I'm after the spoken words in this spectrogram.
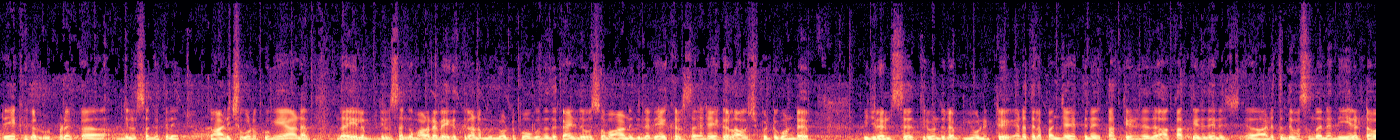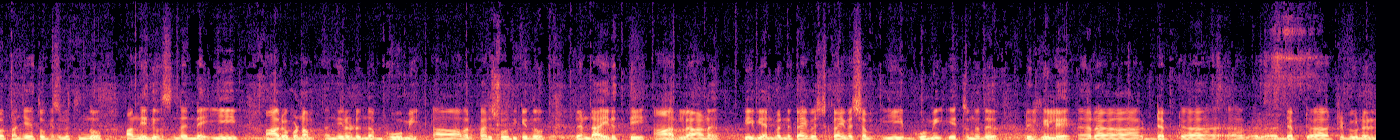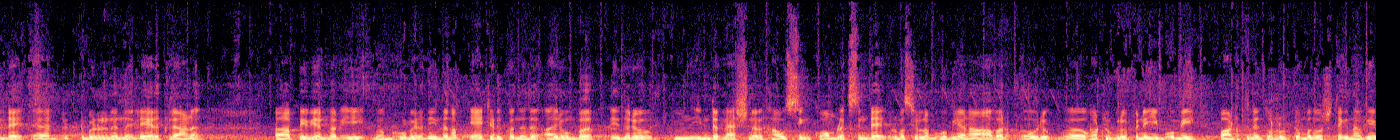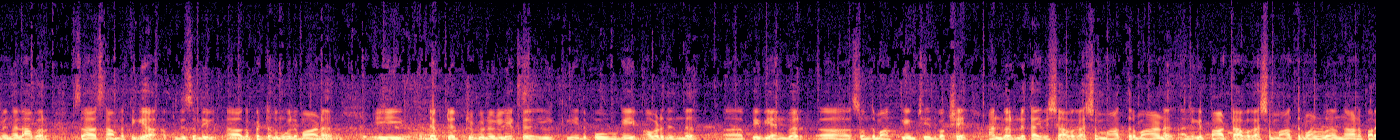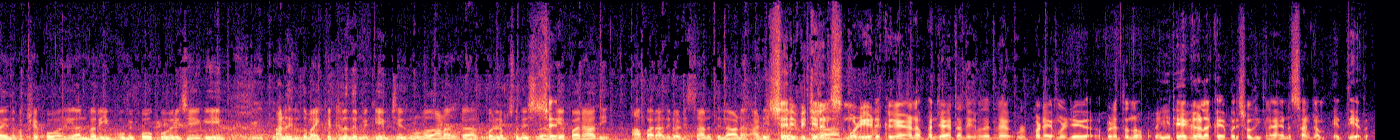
രേഖകൾ ഉൾപ്പെടെ വിജിലൻസ് സംഘത്തിന് കാണിച്ചു കൊടുക്കുകയാണ്. എന്തായാലും വിജിലൻസ് സംഘം വളരെ വേഗത്തിലാണ് മുന്നോട്ട് പോകുന്നത്. കഴിഞ്ഞ ദിവസമാണ് ഇതിന്റെ രേഖകൾ രേഖകൾ ആവശ്യപ്പെട്ടുകൊണ്ട് വിജിലൻസ് തിരുവനന്തപുരം യൂണിറ്റ് എടത്തല പഞ്ചായത്തിന് കത്തെഴുതിയത്. ആ കത്തെഴുതിയതിന് അടുത്ത ദിവസം തന്നെ നേരിട്ട് അവർ പഞ്ചായത്ത് ഓഫീസിലെത്തുന്നു അന്നേ ദിവസം തന്നെ ഈ ആരോപണം നേരിടുന്ന ഭൂമി അവർ പരിശോധിക്കുന്നു. രണ്ടായിരത്തി ആറിലാണ് പി വി അൻവറിന് കൈവശ കൈവശം ഈ ഭൂമി എത്തുന്നത്. ഡൽഹിയിലെ ഡെപ്റ്റ് ഡെപ്റ്റ് ട്രിബ്യൂണലിന്റെ ട്രിബ്യൂണലിൽ നിന്ന് ലേലത്തിലാണ് പി വി അൻവർ ഈ ഭൂമിയുടെ നിയന്ത്രണം ഏറ്റെടുക്കുന്നത്. അതിനു മുമ്പ് ഇതൊരു ഇന്റർനാഷണൽ ഹൗസിംഗ് കോംപ്ലക്സിന്റെ ഉടമസ്ഥയുള്ള ഭൂമിയാണ്. അവർ ഒരു ഹോട്ടൽ ഗ്രൂപ്പിന് ഈ ഭൂമി പാട്ടത്തിന് തൊണ്ണൂറ്റൊമ്പത് വർഷത്തേക്ക് നൽകുകയും എന്നാൽ അവർ സാമ്പത്തിക പ്രതിസന്ധിയിൽ അകപ്പെട്ടത് മൂലമാണ് ഈ ഡെപ്റ്റ് ട്രിബ്യൂണലിലേക്ക് ഈ ഇത് പോവുകയും അവിടെ നിന്ന് പി വി അൻവർ സ്വന്തമാക്കുകയും ചെയ്തു. പക്ഷേ അൻവറിന് കൈവശാവകാശം മാത്രമാണ് അല്ലെങ്കിൽ പാട്ടാവകാശം മാത്രമാണുള്ളതെന്നാണ് പറയുന്നത്. പക്ഷേ ഈ അൻവർ ഈ ഭൂമി പോക്കുവരി ചെയ്യുകയും അനധികൃതമായി കെട്ടിടം നിർമ്മിക്കുകയും ചെയ്തു എന്നുള്ളതാണ് കൊല്ലം സ്വദേശി നൽകിയ പരാതി. ആ പരാതിയുടെ അടിസ്ഥാനത്തിലാണ് ശരി അഡീഷണൽ വിജിലൻസ് മൊഴിയെടുക്കുകയാണ്. പഞ്ചായത്ത് അധികൃതരുടെ ഉൾപ്പെടെ മൊഴിപ്പെടുത്തുന്നു. ഈ രേഖകളൊക്കെ പരിശോധിക്കാനാണ് സംഘം എത്തിയത്.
